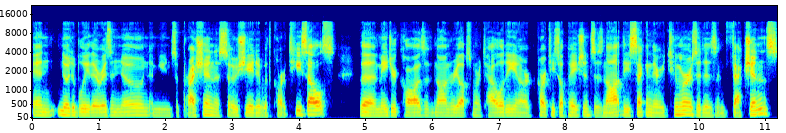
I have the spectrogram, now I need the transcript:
And notably, there is a known immune suppression associated with CAR T cells. The major cause of non relapse mortality in our CAR T cell patients is not these secondary tumors, it is infections.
